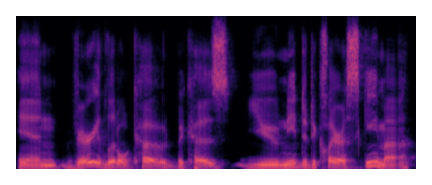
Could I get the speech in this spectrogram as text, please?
in very little code because you need to declare a schema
